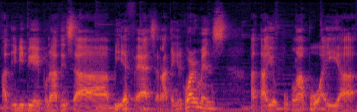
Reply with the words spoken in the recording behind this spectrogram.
At ibibigay po natin sa BFS ang ating requirements at tayo po nga po ay ah,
